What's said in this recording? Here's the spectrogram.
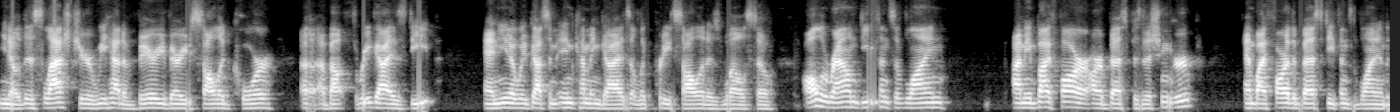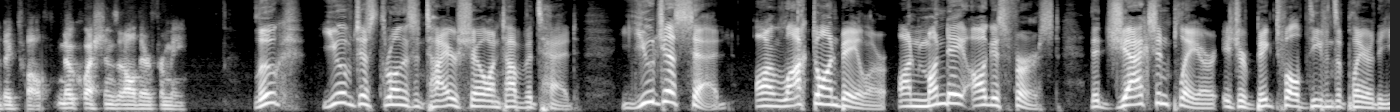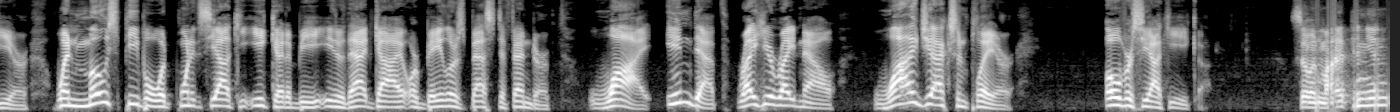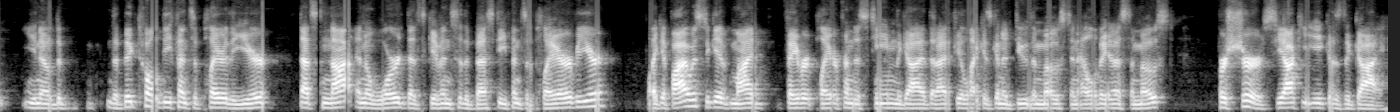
you know, this last year we had a very, very solid core, uh, about three guys deep. And, you know, we've got some incoming guys that look pretty solid as well. So all around defensive line, I mean, by far our best position group and by far the best defensive line in the Big 12. No questions at all there for me. Luke, you have just thrown this entire show on top of its head. You just said on Locked On Baylor on Monday, August 1st, that Jaxon Player is your Big 12 Defensive Player of the Year, when most people would point at Siaki Ika to be either that guy or Baylor's best defender. Why? In depth, right here, right now, why Jaxon Player over Siaki Ika? So, in my opinion, you know, the, the Big 12 Defensive Player of the Year that's not an award that's given to the best defensive player of every year. Like if I was to give my favorite player from this team, the guy that I feel like is going to do the most and elevate us the most, for sure, Siaki Ika is the guy.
